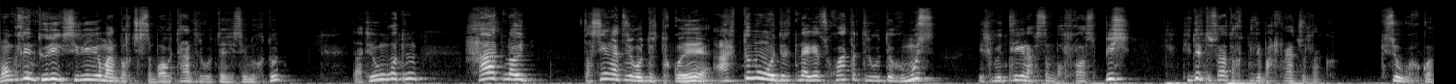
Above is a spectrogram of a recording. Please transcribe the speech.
Монголын төрийг сэргээгээ мандуулчихсан богд таан тэргүүтэй хэсэг нөхдүүд. За тэгэнгუут нь хаад ноёд засгийн газрыг удирдахгүй арт түмэн удирдана гэж Сүхбаатар тэргүүтэй хүмүүс эрх мэдлийг нь авсан болохоос биш тэд нар тусгай тогтнолыг баталгаажуулаагүй гэсэн үг байхгүй.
